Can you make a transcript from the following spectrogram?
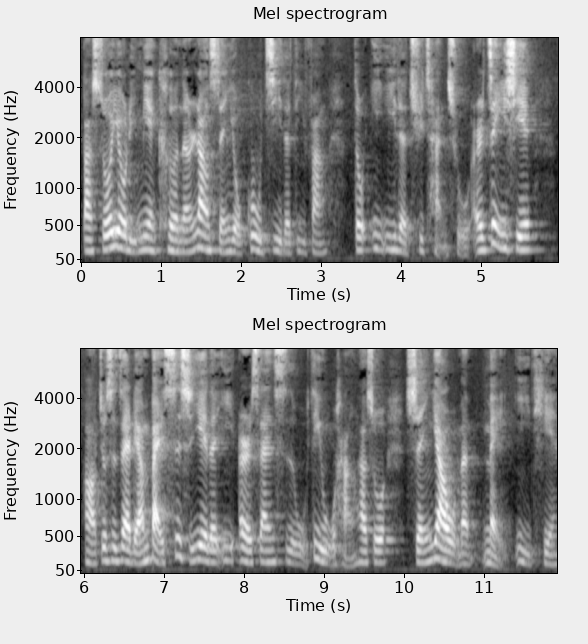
把所有里面可能让神有顾忌的地方，都一一的去铲除，而这一些。啊，就是在两百四十页的一二三四五第五行，他说：“神要我们每一天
